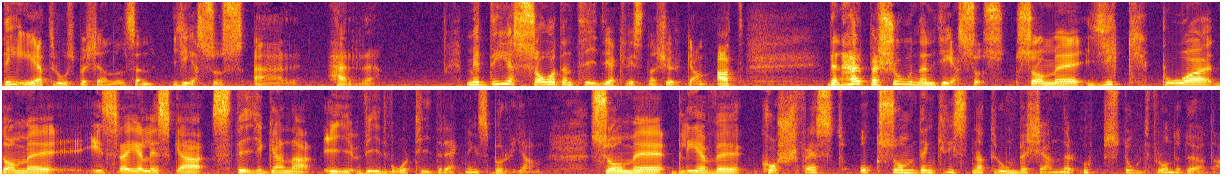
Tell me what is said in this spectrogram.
det är trosbekännelsen Jesus är Herre. Med det sa den tidiga kristna kyrkan att den här personen Jesus som eh, gick på de eh, israeliska stigarna i, vid vår tidräknings början som eh, blev korsfäst och som den kristna tron bekänner uppstod från de döda.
